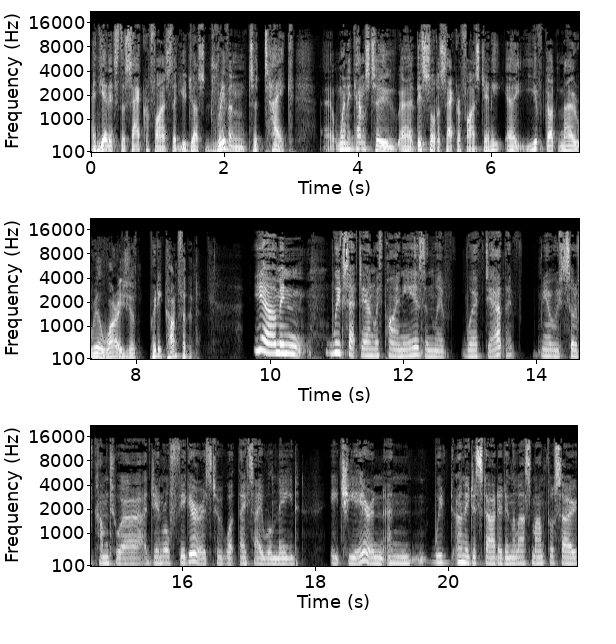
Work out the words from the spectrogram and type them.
And yet it's the sacrifice that you're just driven to take. Uh, when it comes to uh, this sort of sacrifice, Jenny, uh, you've got no real worries. You're pretty confident. Yeah, I mean, we've sat down with pioneers and we've worked out. They've, you know, we've sort of come to a, a general figure as to what they say we'll need each year, and and we've only just started in the last month or so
